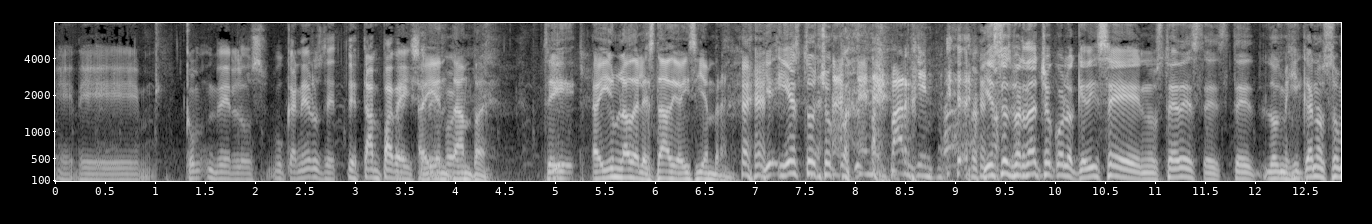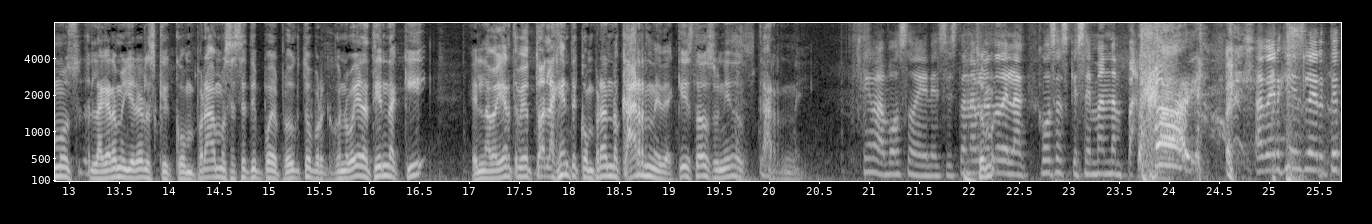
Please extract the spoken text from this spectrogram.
eh, de, de los bucaneros de, de Tampa Bay. Ahí en fue. Tampa. Sí, ahí a un lado del estadio, ahí siembran. Y, y esto, Choco. en el parking. Y esto es verdad, Choco, lo que dicen ustedes, este, los mexicanos somos la gran mayoría de los que compramos este tipo de producto, porque cuando voy a la tienda aquí, en la Vallarta veo toda la gente comprando carne de aquí de Estados Unidos, carne. Qué baboso eres. Están hablando de las cosas que se mandan para... A ver, Hesler, te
